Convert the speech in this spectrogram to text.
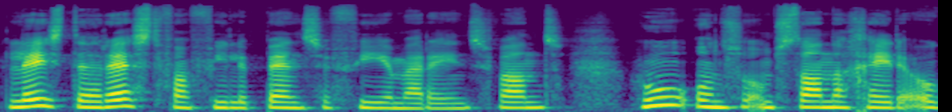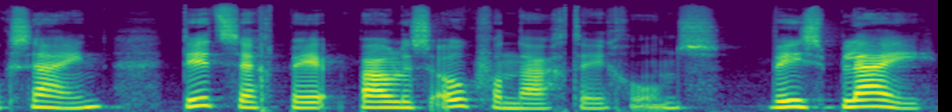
Lees de rest van Filippenzen 4 maar eens, want hoe onze omstandigheden ook zijn, dit zegt Paulus ook vandaag tegen ons. Wees blij.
